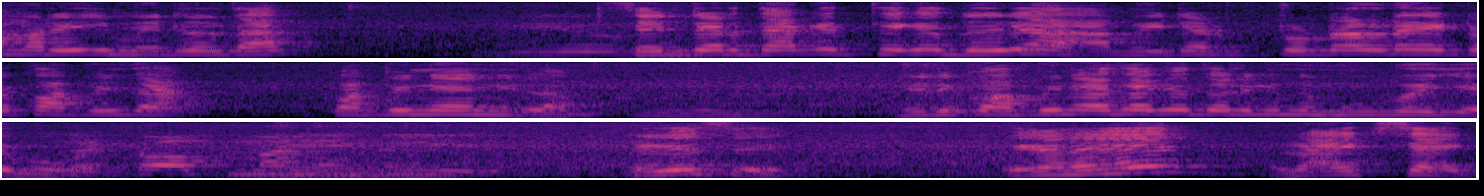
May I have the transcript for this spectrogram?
আমার এই মিডল দাগ সেন্টার দাগের থেকে ধরে আমি এটা টোটালটা একটা কপি দাগ কপি নিয়ে নিলাম। যদি কপি না থাকে তাহলে কিন্তু মুভ হয়ে যাব। ঠিক আছে? এখানে রাইট সাইড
